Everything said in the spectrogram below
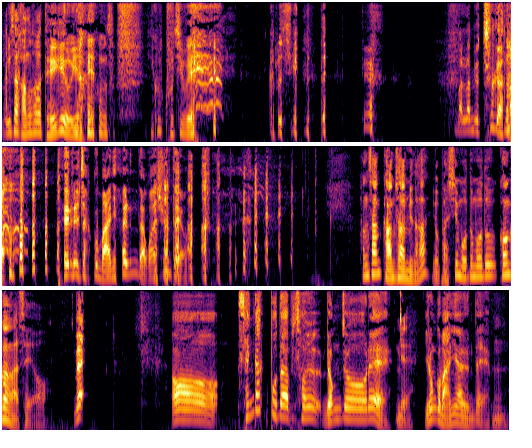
의사 간호사가 되게 의아해하면서 이걸 굳이 왜 그러시겠는데 말라뮤트가 배를 자꾸 많이 하른다고 하시면 돼요. 항상 감사합니다. 요파 씨 모두 모두 건강하세요. 어 생각보다 설 명절에 예. 이런 거 많이 하는데 음.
